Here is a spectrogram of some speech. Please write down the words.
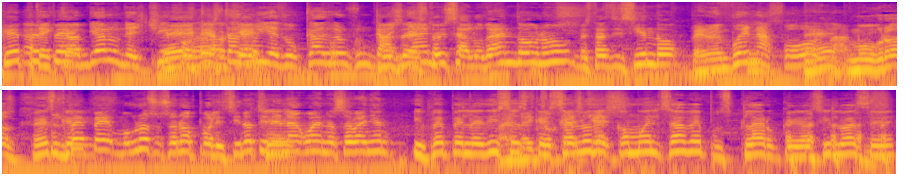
¿Qué, Te cambiaron el chip Eh, estás muy educado, eres un Pues estoy saludando, ¿no? Me estás diciendo. Pero en buena Eh, forma. mugrosos. Es Pues, que- Pepe, mugrosos o no, Poli. Si no tienen Sí. agua, no se bañan. Y Pepe le dices Bueno, ¿y que salude que es- como él sabe, pues claro que así lo hace.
